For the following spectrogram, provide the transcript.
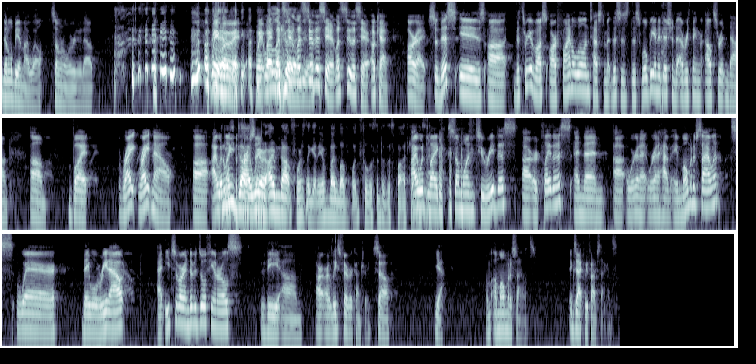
That'll be in my will. Someone will read it out. Okay, Wait, I wait, wait, wait, wait. like let's do that let's do this here. Let's do this here. Okay. All right. So this is uh the three of us, our final will and testament. This is this will be in addition to everything else written down. Um, but right right now, uh, I would When like we the die, person. we are. I'm not forcing any of my loved ones to listen to this podcast. I would like someone to read this uh, or play this, and then uh, we're gonna we're gonna have a moment of silence where they will read out at each of our individual funerals the um, our, our least favorite country. So, yeah, a, a moment of silence, exactly five seconds.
